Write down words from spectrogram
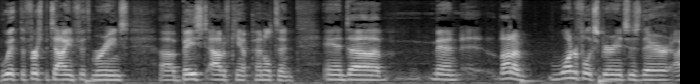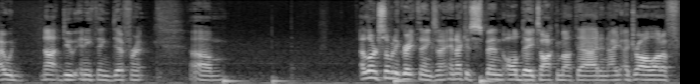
with the 1st Battalion, 5th Marines, uh, based out of Camp Pendleton. And uh, man, lot of wonderful experiences there. I would not do anything different. Um, I learned so many great things, and I, and I, could spend all day talking about that. And I, I draw a lot of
